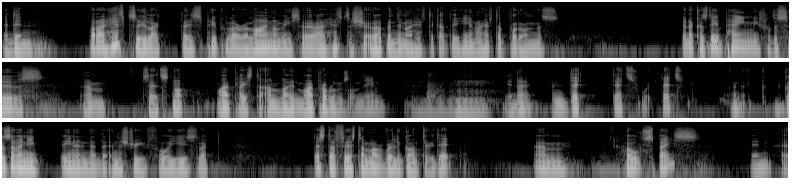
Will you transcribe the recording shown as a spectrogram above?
and then, but I have to, like, these people are relying on me, so I have to show up and then I have to cut their hair and I have to put on this, you know, because they're paying me for the service. Um, so it's not my place to unload my problems on them, Mm. you know, and that that's that's because I've only been in the industry four years. Like, that's the first time I've really gone through that um, whole space, and uh,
